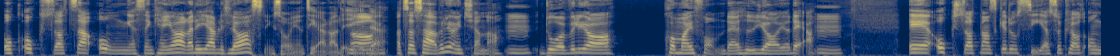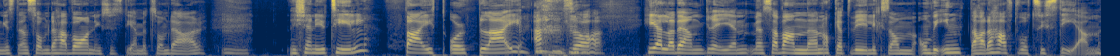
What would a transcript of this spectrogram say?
och också att så här, ångesten kan göra dig jävligt lösningsorienterad i Ja. det. Att så här, så här vill jag inte känna, Mm. då vill jag komma ifrån det, hur gör jag det? Mm. Eh, också att man ska då se såklart ångesten som det här varningssystemet som det är. Mm. Ni känner ju till fight or fly, alltså hela den grejen med savannen och att vi liksom, om vi inte hade haft vårt system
